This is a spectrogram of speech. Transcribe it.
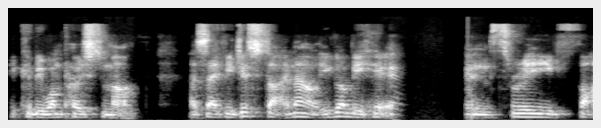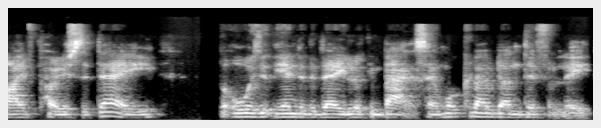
It could be one post a month. I say if you're just starting out, you've got to be hitting three, five posts a day, but always at the end of the day, looking back, saying, what could I have done differently?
